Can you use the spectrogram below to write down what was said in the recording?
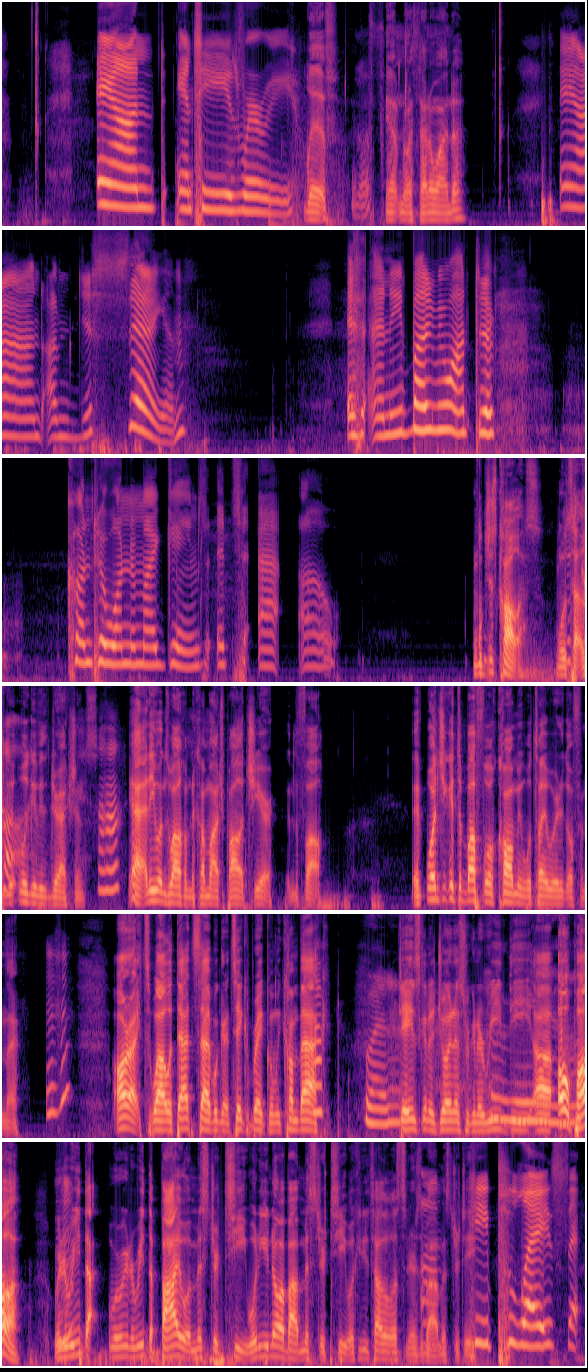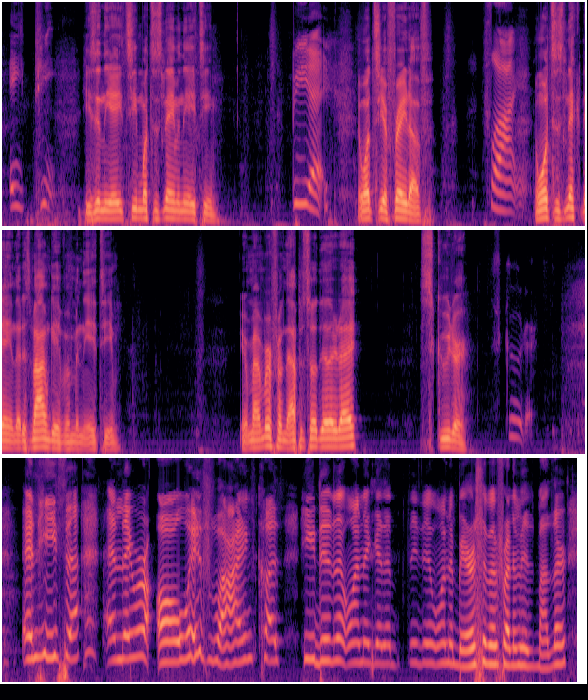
And NT is where we Live. live. Yep. North Tonawanda. And I'm just saying, if anybody wants to come to one of my games, it's at oh. Well, just call us. We'll Just tell. call. We'll give you the directions. Uh huh. Yeah, anyone's welcome to come watch Paula cheer in the fall. If once you get to Buffalo, call me. We'll tell you where to go from there. Mhm. All right. Well, with that said, we're going to take a break. When we come back, Well, Dave's going to join us. We're going to read the. Uh, oh, Paula, we're going to read the. We're going to read the bio of Mr. T. What do you know about Mr. T? What can you tell the listeners about Um, Mr. T? he plays the 18 He's in the A team. What's his name in the A team? BA And what's he afraid of? flying. And what's his nickname that his mom gave him in the A team? You remember from the episode the other day? Scooter. And he said, and they were always lying because he didn't want to get, a, they didn't want to embarrass him in front of his mother.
